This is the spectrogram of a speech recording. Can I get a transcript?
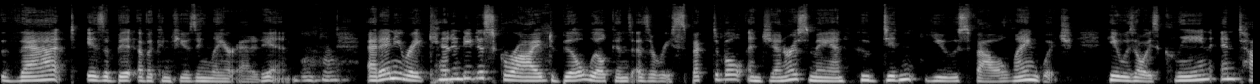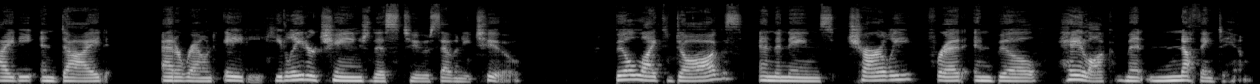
that is a bit of a confusing layer added in. Mhm. At any rate, Kennedy described Bill Wilkins as a respectable and generous man who didn't use foul language. He was always clean and tidy and died at around 80. He later changed this to 72. Bill liked dogs, and the names Charlie, Fred, and Bill Haylock meant nothing to him.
